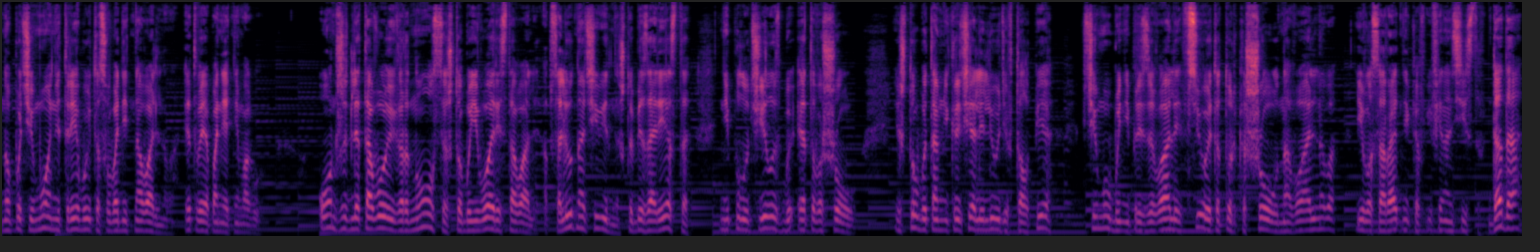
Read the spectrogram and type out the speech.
Но почему они требуют освободить Навального? Этого я понять не могу. Он же для того и вернулся, чтобы его арестовали. Абсолютно очевидно, что без ареста не получилось бы этого шоу. И что бы там ни кричали люди в толпе, к чему бы ни призывали, все это только шоу Навального, его соратников и финансистов. Да-да,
